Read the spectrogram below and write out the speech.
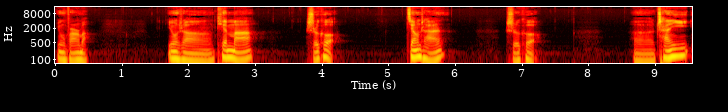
用方吧。用上天麻十克，姜蝉十克，呃，蝉衣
